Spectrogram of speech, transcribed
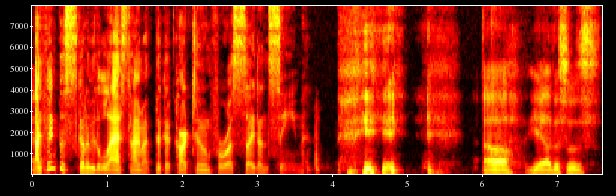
I think this is going to be the last time I pick a cartoon for a sight unseen. oh, yeah, this was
